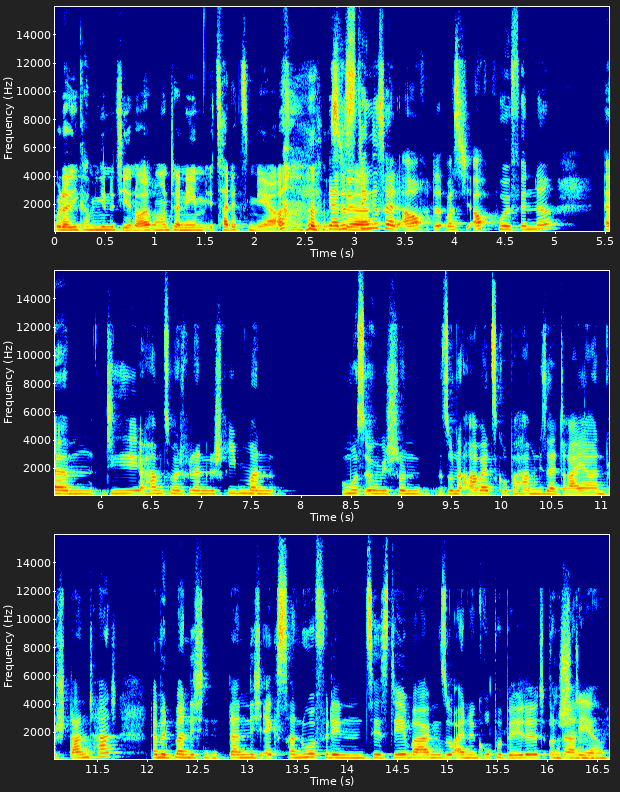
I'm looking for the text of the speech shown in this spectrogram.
oder die Community in eurem Unternehmen. Ihr zahlt jetzt mehr. Ja, das wär- Ding ist halt auch, was ich auch cool finde, ähm, die haben zum Beispiel dann geschrieben, man muss irgendwie schon so eine Arbeitsgruppe haben, die seit drei Jahren Bestand hat, damit man nicht, dann nicht extra nur für den CSD-Wagen so eine Gruppe bildet und dann Verstehe,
